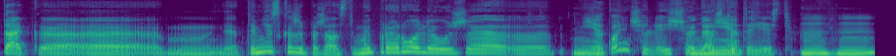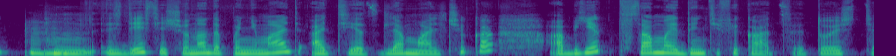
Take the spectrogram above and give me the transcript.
Так, э, э, ты мне скажи, пожалуйста, мы про роли уже э, закончили? Еще, да, что-то есть? Здесь еще надо понимать, отец для мальчика объект самоидентификации. То есть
